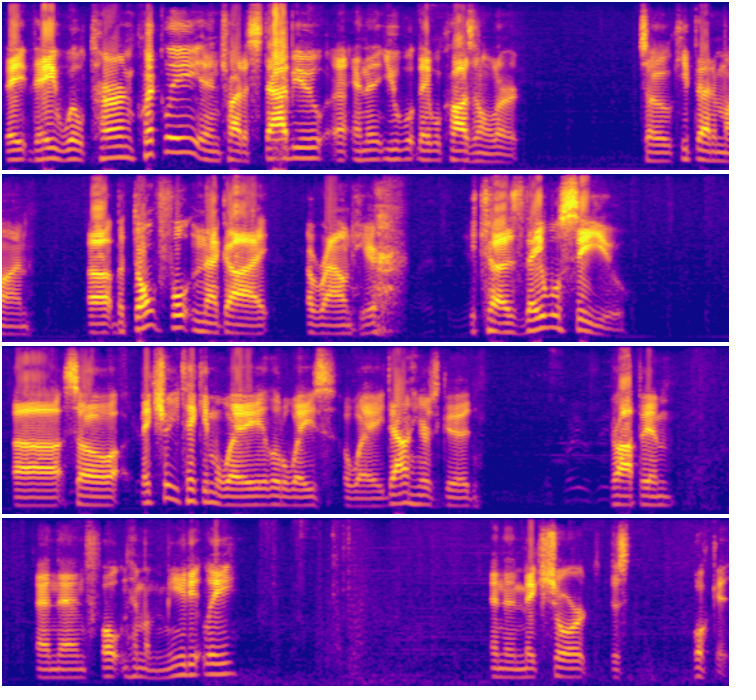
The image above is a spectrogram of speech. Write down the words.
They they will turn quickly and try to stab you, and then you will, they will cause an alert. So keep that in mind. Uh, but don't Fulton that guy around here because they will see you. Uh, so make sure you take him away a little ways away. Down here is good. Drop him. and then Fulton him immediately, and then make sure to just book it.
